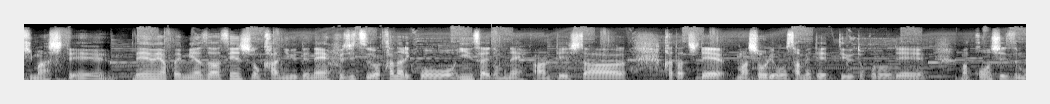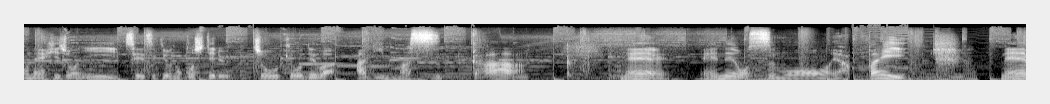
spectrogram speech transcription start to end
来ましてでやっぱり宮沢選手の加入でね富士通はかなりこうインサイドもね安定した形で、まあ、勝利を収めてっていうところで、まあ、今シーズンもね非常にいい成績を残している状況ではありますがねえエネオスもやっぱりね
